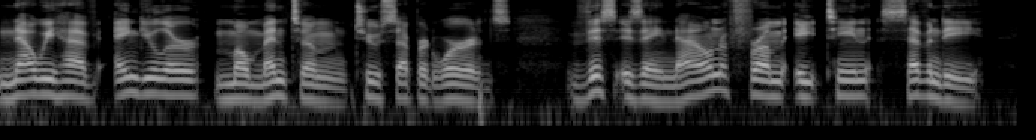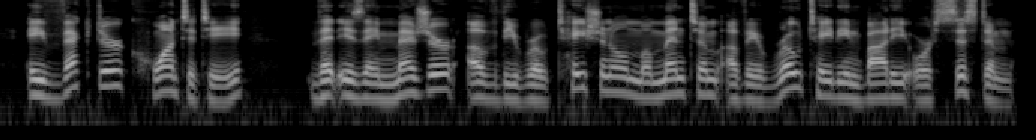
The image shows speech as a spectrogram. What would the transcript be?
Now we have angular momentum, two separate words. This is a noun from 1870, a vector quantity that is a measure of the rotational momentum of a rotating body or system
